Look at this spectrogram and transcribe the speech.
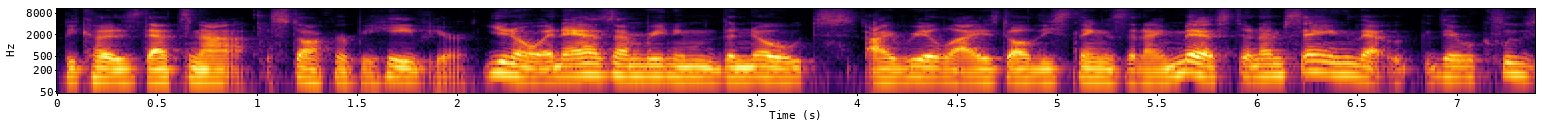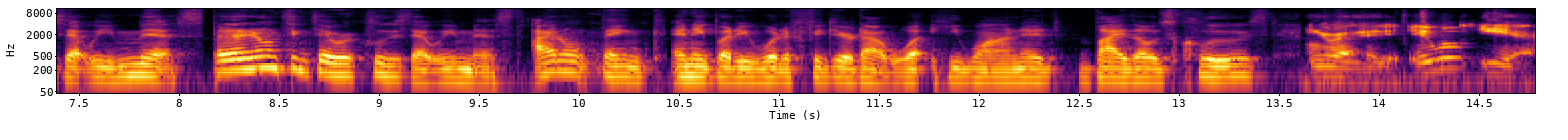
because that's not stalker behavior. You know, and as I'm reading the notes, I realized all these things that I missed, and I'm saying that there were clues that we missed, but I don't think there were clues that we missed. I don't think anybody would have figured out what he wanted by those clues. Right. It was yeah.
